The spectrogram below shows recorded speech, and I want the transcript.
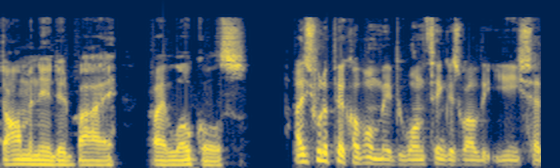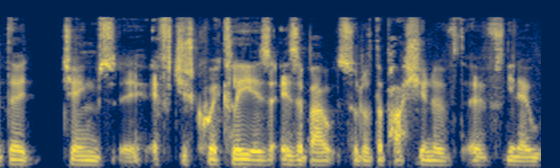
dominated by by locals. I just want to pick up on maybe one thing as well that you said there, James, if just quickly, is is about sort of the passion of, of you know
